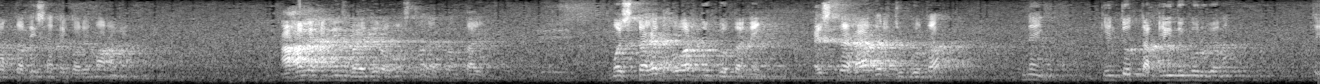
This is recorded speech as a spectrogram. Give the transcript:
মুক্তাদির সাথে করে মারামারি। আহলে হাদিস ভাইদের অবস্থা এখন তাই। মোস্তাহেদ হওয়ার যোগ্যতা নেই ইস্তেহাদের যোগ্যতা নেই, কিন্তু তাকলিদও করবে না। তো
